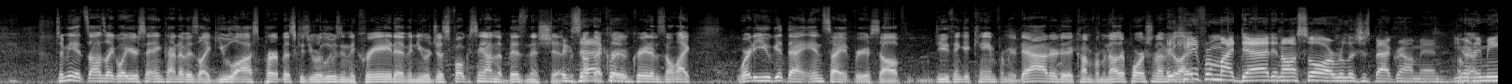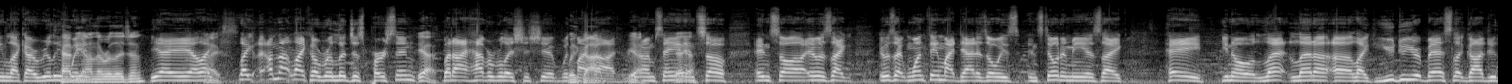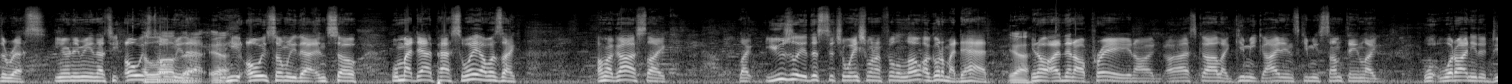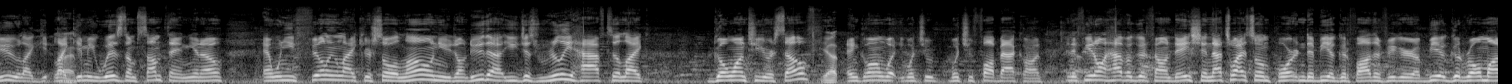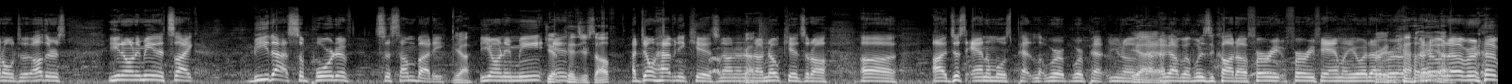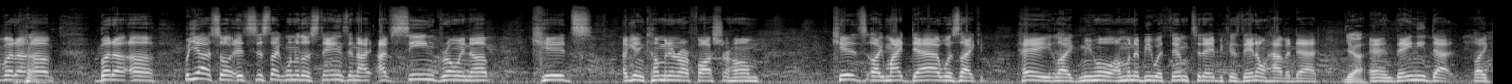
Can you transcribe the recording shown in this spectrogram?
To me, it sounds like what you're saying kind of is like you lost purpose because you were losing the creative and you were just focusing on the business shit. the stuff that Exactly. creatives don't like. Where do you get that insight for yourself? Do you think it came from your dad or did it come from another portion of It your came from my dad and also our religious background, man. You know what I mean? Like I really Heavy went on the religion? Yeah, yeah, yeah. Like, Nice. like I'm not like a religious person. Yeah. But I have a relationship with, With my God. God. You Yeah. know what I'm saying? Yeah, yeah. And so, and so it was like, it was like one thing my dad has always instilled in me is like, hey, you know, let let a uh, like you do your best, let God do the rest. You know what I mean? That's he always I told me that, that. yeah. And he always told me that. And so when my dad passed away, I was like, oh my gosh, like. Like usually in this situation when I'm feeling low, I go to my dad. Yeah. You know, and then I'll pray. You know, I, ask God like, give me guidance, give me something. Like, what, what do I need to do? Like, like Right. give me wisdom, something. You know. And when you're feeling like you're so alone, you don't do that. You just really have to like go on to yourself Yep. and go on what, what you what you fall back on. And if you don't have a good foundation, that's why it's so important to be a good father figure, be a good role model to others. You know what I mean? It's like be that supportive to somebody. Yeah. You know what I mean? Do you have And- kids yourself? I don't have any kids. No, no, no, no, no kids at all. Uh, uh, just animals, pet. We're, we're pet. You know, Yeah, I yeah. got what is it called? A furry furry family or whatever, family, yeah. whatever. but uh, um, but uh, uh, but yeah. So it's just like one of those things, and I, I've seen growing up, kids again coming in our foster home, kids like my dad was like. Hey, like mijo, I'm gonna be with them today because they don't have a dad. Yeah. and they need that. Like,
